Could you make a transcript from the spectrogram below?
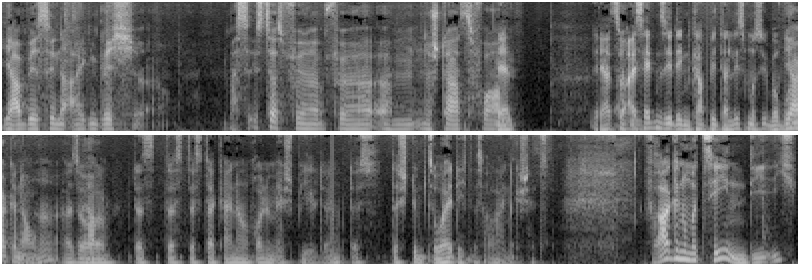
ja, wir sind eigentlich was ist das für, für ähm, eine Staatsform? Ja. Ja, so als hätten sie den Kapitalismus überwunden. Ja, genau. Ne? Also, ja. dass, dass, dass da keine Rolle mehr spielt. Ja? Das, das stimmt, so hätte ich das auch eingeschätzt. Frage Nummer 10, die ich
